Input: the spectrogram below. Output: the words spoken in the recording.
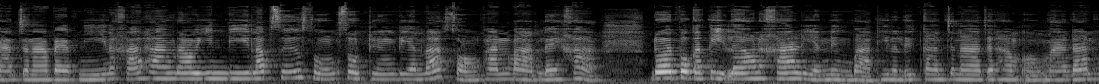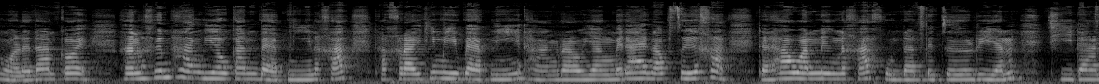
การจนาแบบนี้นะคะ ทางเรายินดีรับซื้อสูงสุดถึงเหรียญละ 2,000 บาทเลยค่ะ โดยปกติแล้วนะคะ เหรียญ1บาทที่ระลึกการจนาจะทำออกมาด้านหัวและด้านก้อย หันขึ้นทางเดียวกันแบบนี้นะคะ ถ้าใครที่มีแบบนี้ทางเรายังไม่ได้รับซื้อค่ะ แต่ถ้าวันหนึ่งนะคะ คุณดันไปเจอเหรียญที่ด้าน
